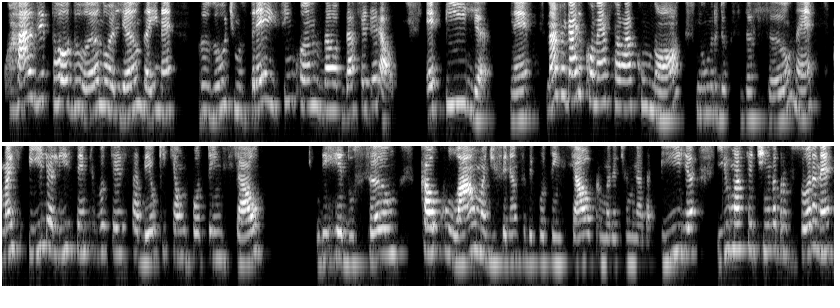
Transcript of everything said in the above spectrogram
quase todo ano olhando aí, né, para os últimos três, cinco anos da, da federal, é pilha, né? Na verdade, começa lá com NOx, número de oxidação, né? Mas pilha ali, sempre você saber o que, que é um potencial de redução, calcular uma diferença de potencial para uma determinada pilha, e o macetinho da professora, né?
